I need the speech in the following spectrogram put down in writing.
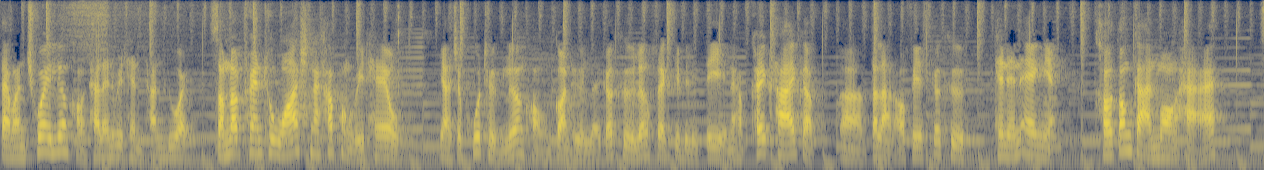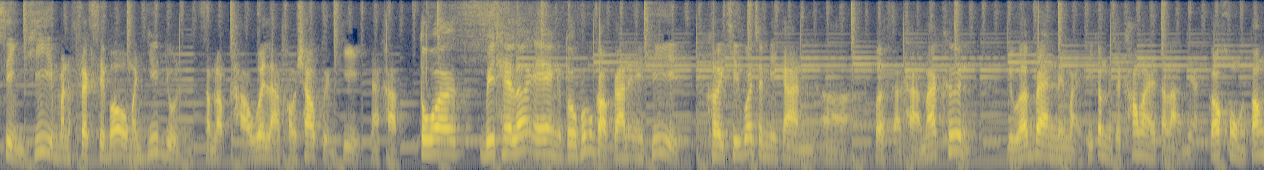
แต่มันช่วยเรื่องของ talent retention ด้วยสำหรับ trend to watch นะครับของ retail อยากจะพูดถึงเรื่องของก่อนอื่นเลยก็คือเรื่อง flexibility นะครับคล้ายๆ กับตลาดออฟฟิศก็คือ tenant เองเนี่ยเขาต้องการมองหา สิ่งที่มัน flexible มันยืดหยุ่นสำหรับเขาเวลาเขาเช่าพื้นที่นะครับตัว retailer เองตัวผู้ประกอบการเองที่เคยคิดว่าจะมีการเปิดสาขามากขึ้น หรือว่าแบรนด์ใหม่ๆที่กำลังจะเข้ามาในตลาดเนี่ยก็คงต้อง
